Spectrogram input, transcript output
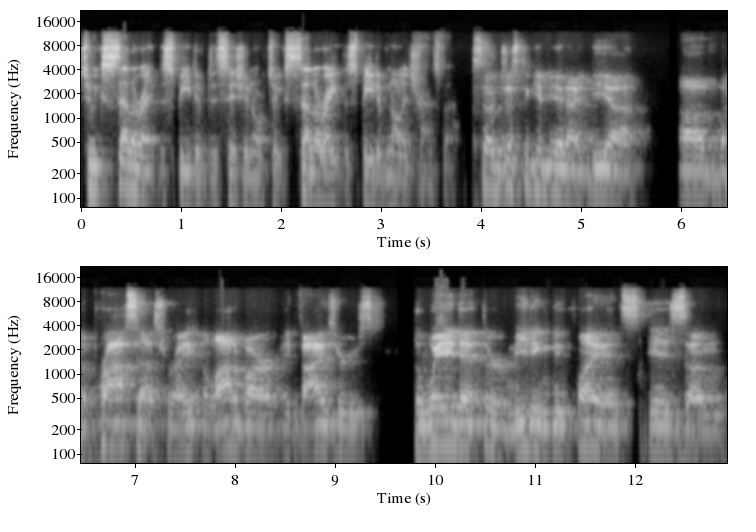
to accelerate the speed of decision or to accelerate the speed of knowledge transfer? So just to give you an idea of the process, right? A lot of our advisors, the way that they're meeting new clients is um,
